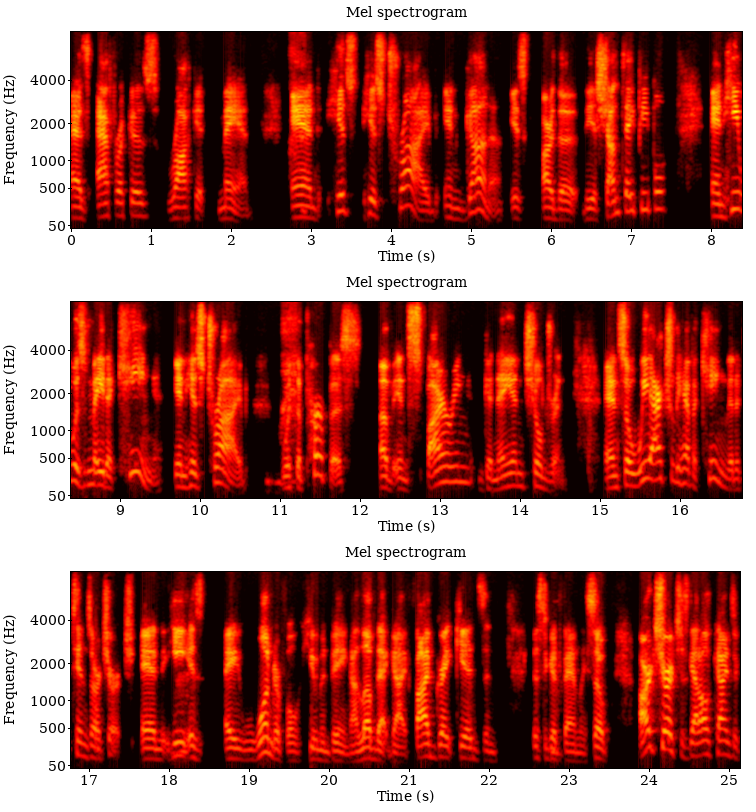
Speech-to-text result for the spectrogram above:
as Africa's rocket man. And his his tribe in Ghana is are the the Ashanti people, and he was made a king in his tribe with the purpose of inspiring Ghanaian children. And so we actually have a king that attends our church, and he mm. is a wonderful human being. I love that guy. Five great kids and just a good mm. family. So our church has got all kinds of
